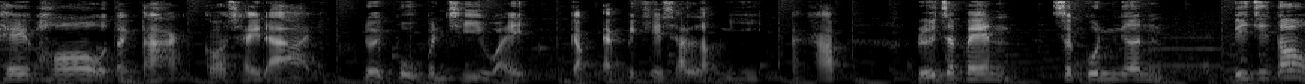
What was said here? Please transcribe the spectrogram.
PayPal ต่างๆ ก็ใช้ได้ โดยผูกบัญชีไว้กับแอปพลิเคชันเหล่านี้นะครับ หรือจะเป็นสกุลเงินดิจิตอล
